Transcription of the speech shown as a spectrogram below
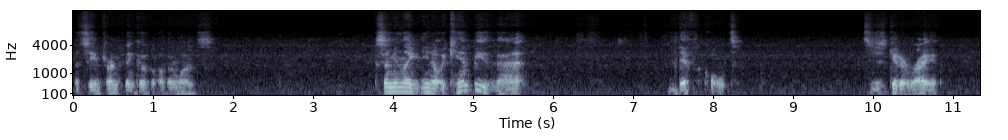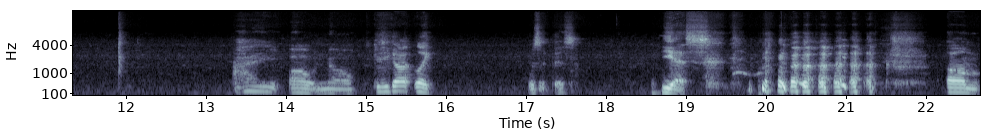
Let's see, I'm trying to think of other ones. Cause I mean like, you know, it can't be that difficult to just get it right. I oh no. Because you got like Was it this? Yes. um,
